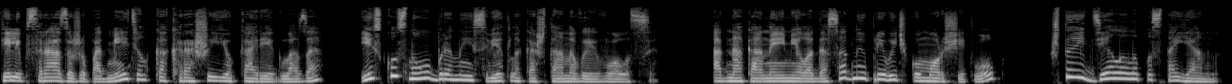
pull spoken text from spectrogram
Филипп сразу же подметил, как хороши ее карие глаза и искусно убранные светло-каштановые волосы. Однако она имела досадную привычку морщить лоб, что и делала постоянно,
